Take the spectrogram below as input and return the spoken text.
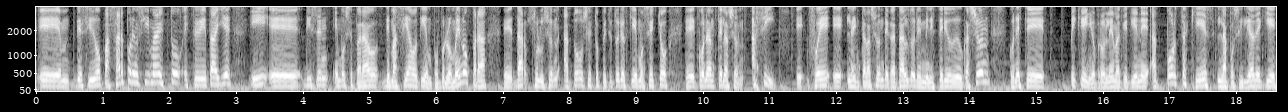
eh, decidió pasar por encima de esto, este detalle, y eh, dicen hemos separado demasiado tiempo, por lo menos para eh, dar solución a todos estos petitorios que hemos hecho eh, con antelación. Así fue la instalación de Cataldo en el Ministerio de Educación con este pequeño problema que tiene Adportas, que es la posibilidad de que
